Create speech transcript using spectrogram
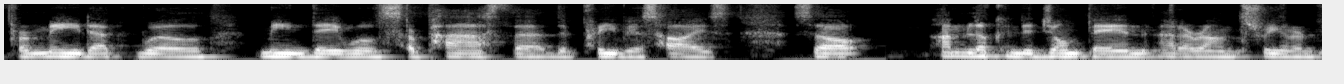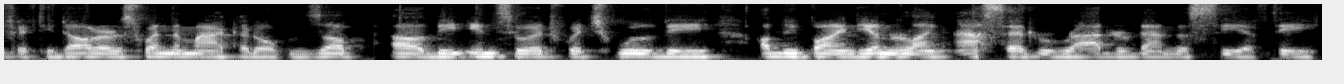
for me, that will mean they will surpass the, the previous highs. So I'm looking to jump in at around $350 when the market opens up. I'll be into it, which will be I'll be buying the underlying asset rather than the CFD.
